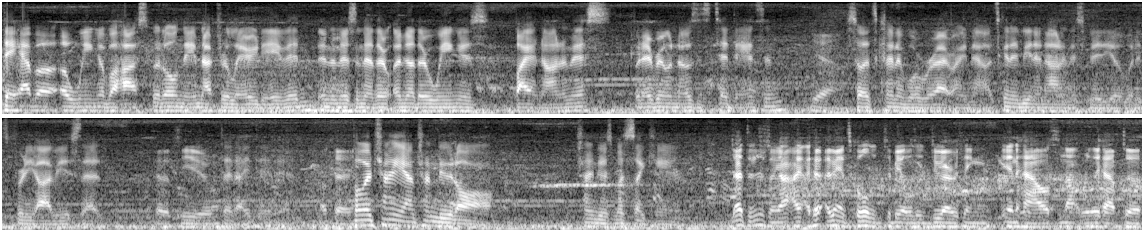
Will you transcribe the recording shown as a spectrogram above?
they have a, a wing of a hospital named after Larry David, and then there's another another wing is by Anonymous, but everyone knows it's Ted Danson. Yeah. So it's kind of where we're at right now. It's gonna be an anonymous video, but it's pretty obvious that That's you. that I did it. Okay. But we're trying, yeah, I'm trying to do it all. I'm trying to do as much as I can. That's interesting. I, I, I think it's cool to be able to do everything in house, and not really have to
